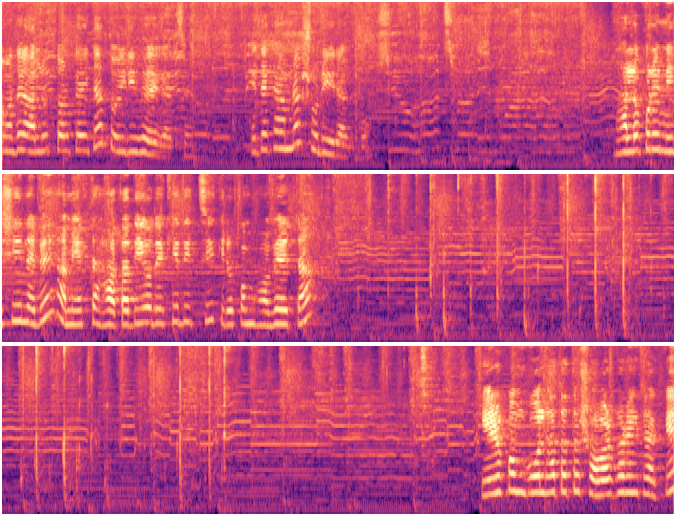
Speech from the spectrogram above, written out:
আমাদের আলুর তরকারিটা তৈরি হয়ে গেছে। এটাকে আমরা সরিয়ে রাখব। ভালো করে মিশিয়ে নেবে। আমি একটা হাতা দিয়েও দেখিয়ে দিচ্ছি কীরকম হবে এটা। এরকম গোল হাতা তো সবার ঘরেই থাকে।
